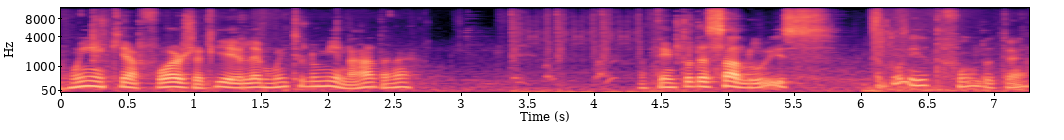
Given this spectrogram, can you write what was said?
Ruim é que a forja ali, ela é muito iluminada, né? Ela tem toda essa luz. É bonito fundo até.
